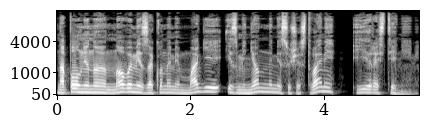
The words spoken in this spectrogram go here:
наполненную новыми законами магии, измененными существами и растениями.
